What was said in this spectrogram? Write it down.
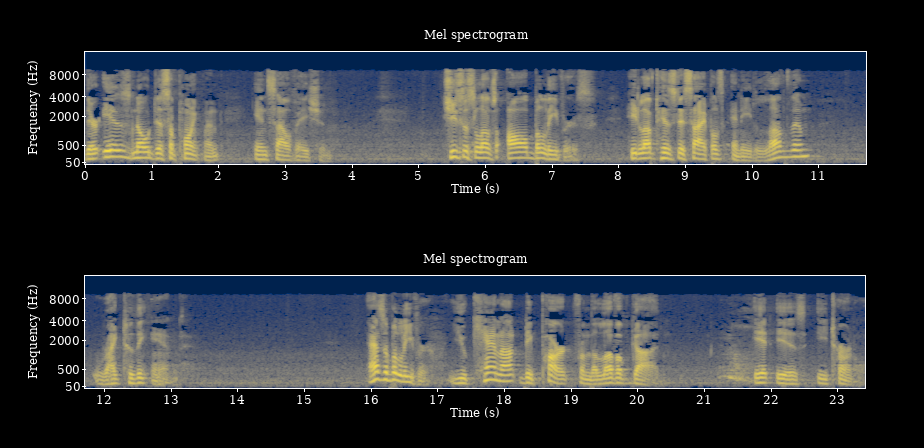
There is no disappointment in salvation. Jesus loves all believers. He loved his disciples and he loved them right to the end. As a believer, you cannot depart from the love of God. It is eternal.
